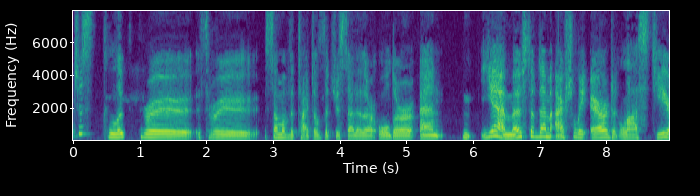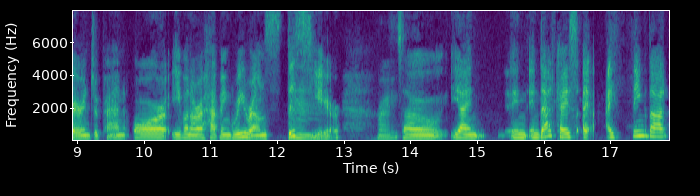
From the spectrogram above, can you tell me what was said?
just looked through through some of the titles that you said that are older, and yeah, most of them actually aired last year in Japan, or even are having reruns this Mm. year. Right. So yeah, in in, in that case, I, I think that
